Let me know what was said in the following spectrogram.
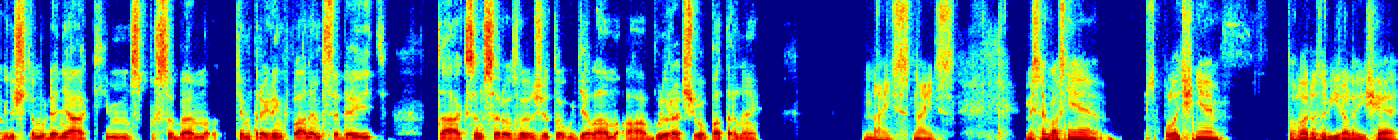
když tomu jde nějakým způsobem tím trading plánem předejít, tak jsem se rozhodl, že to udělám a budu radši opatrný. Nice, nice. My jsme vlastně společně tohle rozebírali, že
